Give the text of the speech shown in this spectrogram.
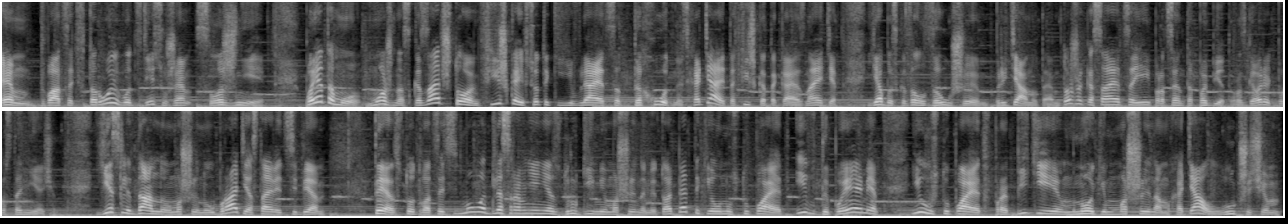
М22 вот здесь уже сложнее. Поэтому можно сказать, что фишкой все-таки является доходность. Хотя эта фишка такая, знаете, я бы сказал, за уши притянутая. Тоже касается и процента побед. Разговаривать просто не о чем. Если данную машину убрать и оставить себе Т-127 для сравнения с другими машинами, то опять-таки он уступает и в ДПМе, и уступает в пробитии многим машинам, хотя лучше, чем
